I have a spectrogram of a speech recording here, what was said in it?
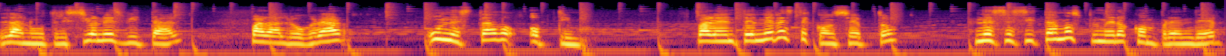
La nutrición es vital para lograr un estado óptimo. Para entender este concepto, necesitamos primero comprender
